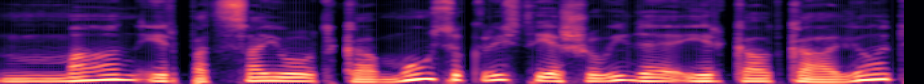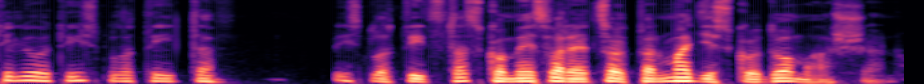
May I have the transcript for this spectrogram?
man ir pat sajūta, ka mūsu kristiešu vidē ir kaut kā ļoti, ļoti izplatīta izplatīts tas, ko mēs varētu saukt par maģisko domāšanu.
